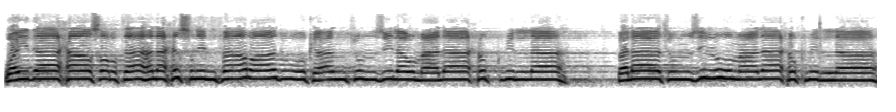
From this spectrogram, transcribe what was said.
وإذا حاصرت أهل حصن فأرادوك أن تنزلهم على حكم الله. فلا تنزلهم على حكم الله.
